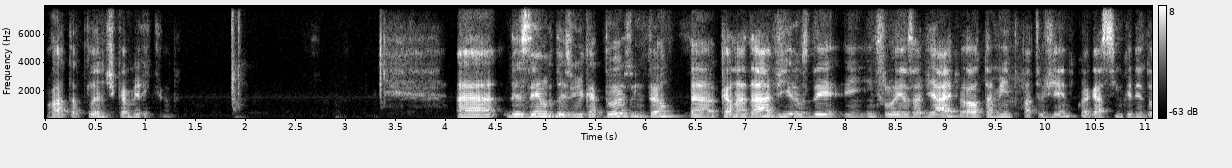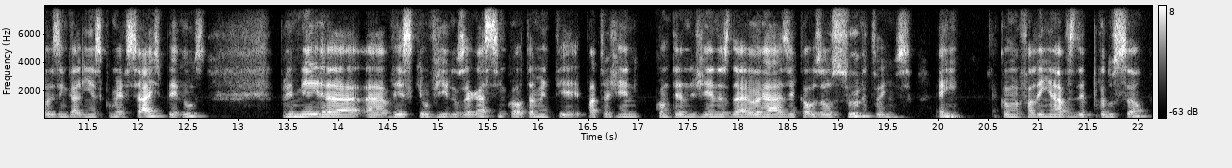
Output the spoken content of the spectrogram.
Rota Atlântica Americana. Uh, dezembro de 2014, então, uh, Canadá, vírus de influenza aviária altamente patogênico, H5N2 em galinhas comerciais, perus, primeira vez que o vírus H5 altamente patogênico, contendo genes da Eurásia, causou surto em, em como eu falei, em aves de produção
